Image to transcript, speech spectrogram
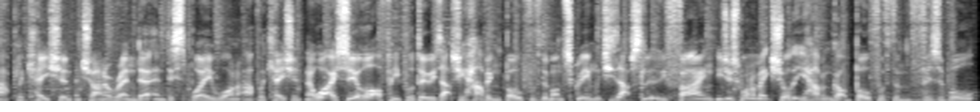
application and trying to render and display one application. Now, what I see a lot of people do is actually having both of them on screen, which is absolutely fine. You just want to make sure that you haven't got both of them visible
